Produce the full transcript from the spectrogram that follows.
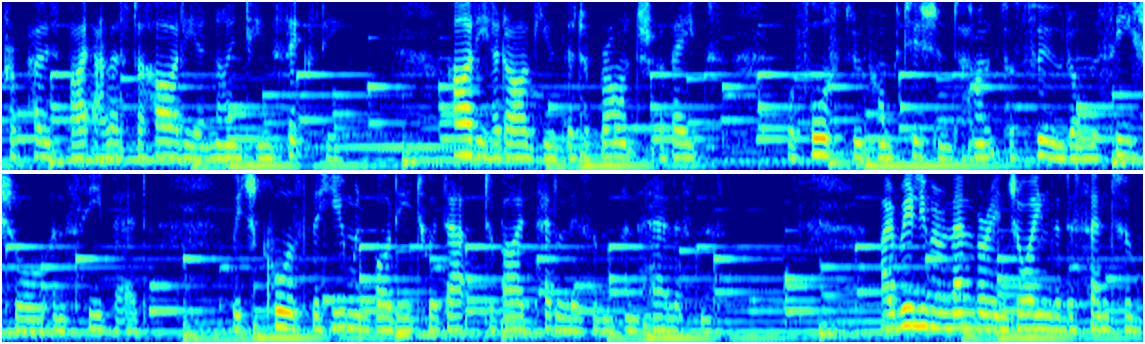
proposed by Alister Hardy in 1960. Hardy had argued that a branch of apes were forced through competition to hunt for food on the seashore and seabed, which caused the human body to adapt to bipedalism and hairlessness. I really remember enjoying the descent of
